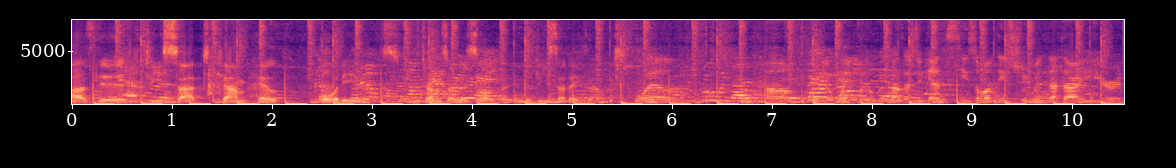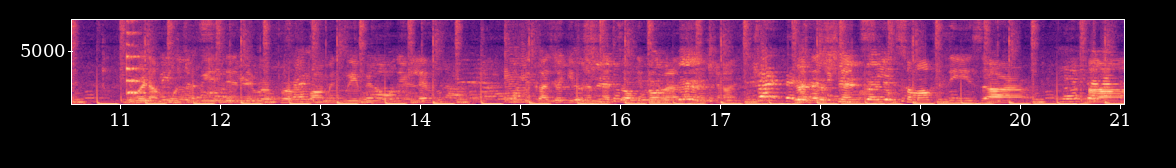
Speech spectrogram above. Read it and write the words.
has the GSAT camp helped over the years in terms of results in the GSAT exams? Well, um, very well because as you can see, some of these children that are here, they were not motivated, they were performing way below their level. But because you're giving them that individual attention, and as you can see, some of these are um,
